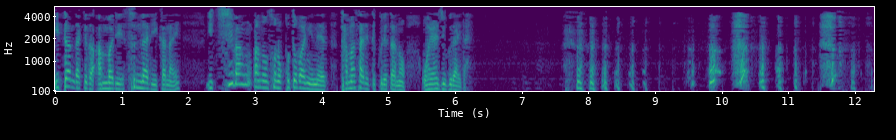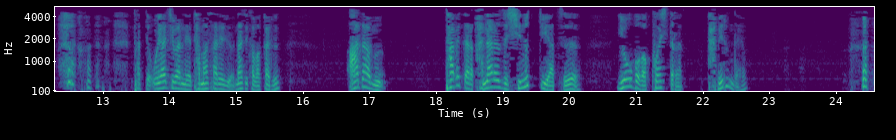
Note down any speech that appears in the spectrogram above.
言ったんだけどあんまりすんなりいかない。一番あの、その言葉にね、騙されてくれたの、親父ぐらいだ。だって親父はね、騙されるよ。なぜかわかる？アダム、食べたら必ず死ぬっていうやつ、養母が食わしたら食べるんだよ。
